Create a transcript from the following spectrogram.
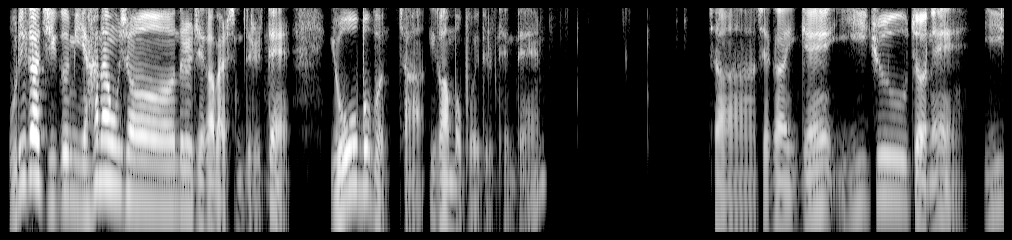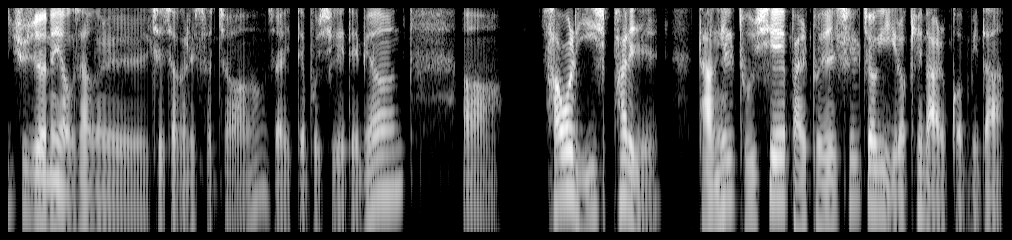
우리가 지금 이 하나오션을 제가 말씀드릴 때 요 부분 자 이거 한번 보여드릴 텐데 자 제가 이게 2주 전에 2주 전에 영상을 제작을 했었죠. 자 이때 보시게 되면 어 4월 28일 당일 2시에 발표될 실적이 이렇게 나올 겁니다.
